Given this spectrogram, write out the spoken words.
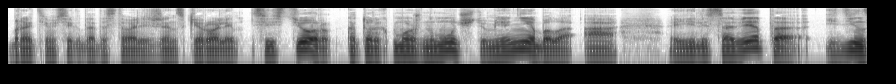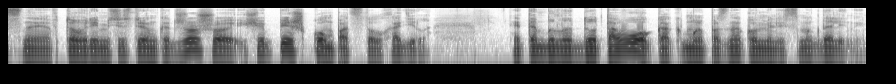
Братьям всегда доставались женские роли. Сестер, которых можно мучить, у меня не было, а Елисавета, единственная в то время сестренка Джошуа, еще пешком под стол ходила. Это было до того, как мы познакомились с Магдалиной.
